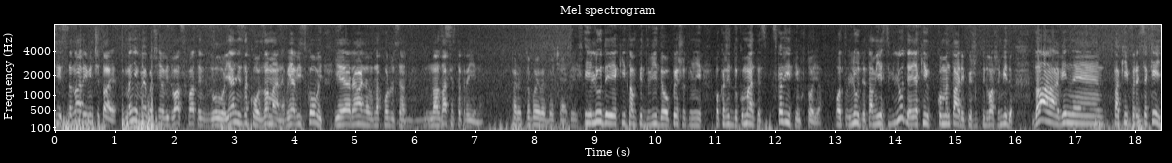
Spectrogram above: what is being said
ці сценарії, він читає. Мені вибачення від вас хватить з голови. Я ні за кого, за мене, бо я військовий і я реально знаходжуся на захист України. Перед тобою вибачати. І люди, які там під відео пишуть мені, покажіть документи, скажіть їм, хто я. От люди, там є люди, які в коментарі пишуть під вашим відео. Да, він е, такий пересякий,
